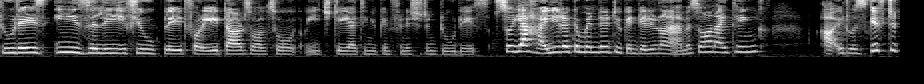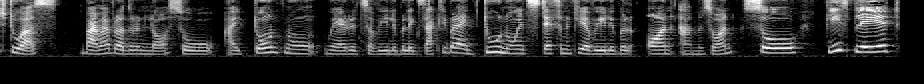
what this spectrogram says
two days easily. If you play it for eight hours also each day i think you can finish it in two days. So yeah highly recommend it. You can get it on amazon i think uh, it was gifted to us by my brother in law, so I don't know where it's available exactly, but I do know it's definitely available on Amazon. So please play it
